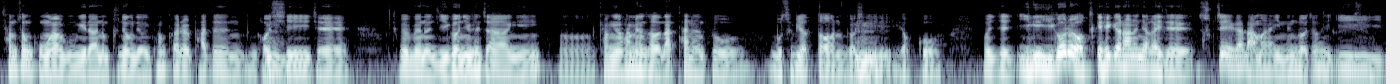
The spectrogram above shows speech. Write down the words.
삼성공화국이라는 부정적인 평가를 받은 것이 이제, 어떻게 보면은 이건희 회장이, 어, 경영하면서 나타난 또 모습이었던 것이었고, 뭐 이제 이, 이거를 어떻게 해결하느냐가 이제 숙제가 남아 있는 거죠. 이,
